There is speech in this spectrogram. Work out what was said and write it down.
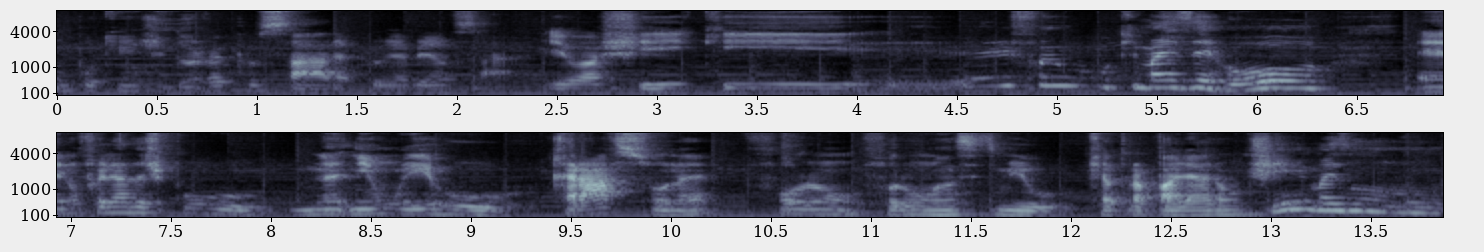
um pouquinho de dor vai pro Sara, pro Gabriel Sara. Eu achei que ele foi o que mais errou. É, não foi nada, tipo, nenhum erro crasso, né? Foram, foram lances meio que atrapalharam o time, mas não,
